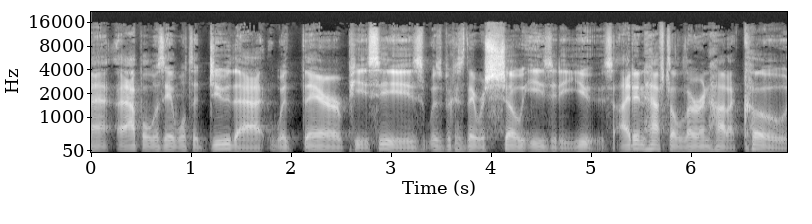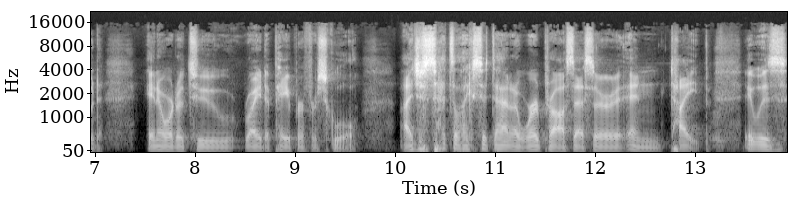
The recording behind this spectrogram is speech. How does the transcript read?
Apple was able to do that with their PCs was because they were so easy to use. I didn't have to learn how to code in order to write a paper for school. I just had to like sit down at a word processor and type. It was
